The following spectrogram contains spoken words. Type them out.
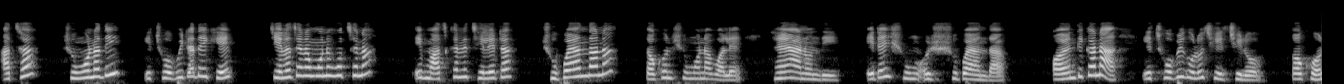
আচ্ছা সুমনাদি এই ছবিটা দেখে চেনা চেনা মনে হচ্ছে না? এই মাঝখানে ছেলেটা সুপায়ন্দা না? তখন সুমনা বলে হ্যাঁ আনন্দী, এটাই সুপায়ন্দা। অয়ন্তিকা না, এ ছবিগুলো ছিঁড়ছিল। তখন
